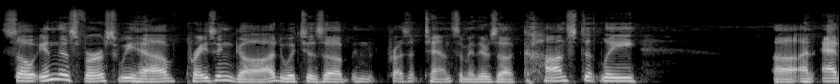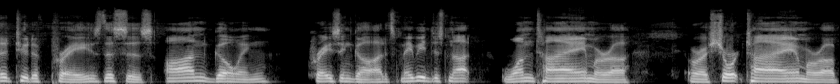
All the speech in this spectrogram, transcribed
So in this verse, we have praising God, which is a in present tense. I mean, there's a constantly uh, an attitude of praise. This is ongoing praising God. It's maybe just not one time or a or a short time or a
